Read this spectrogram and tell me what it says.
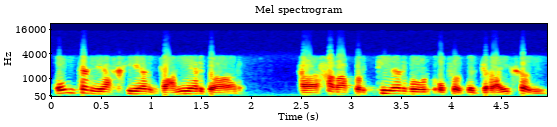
om te reageer wanneer daar uh, gerapporteer word of 'n bedreiging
